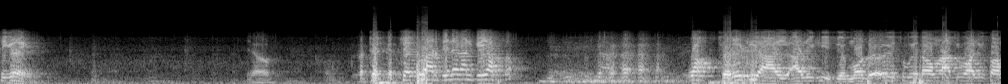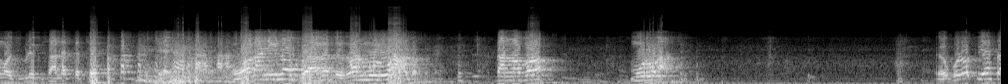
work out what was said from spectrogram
sirik. Ya. Kedet-kedet itu artinya kan kiyak tuh. Wah, jari kiai ali ki dia mondoke suwe tau mlaki wali songo jebule sandet kedet. Wah kan ino banget tuh, kan muruah tuh. Kan apa? Muruah. Ya kula biasa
